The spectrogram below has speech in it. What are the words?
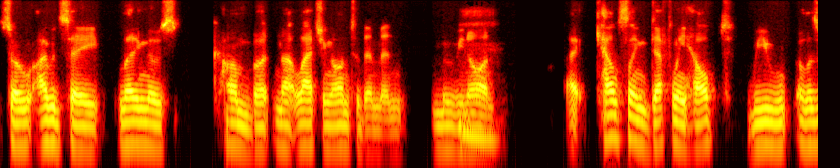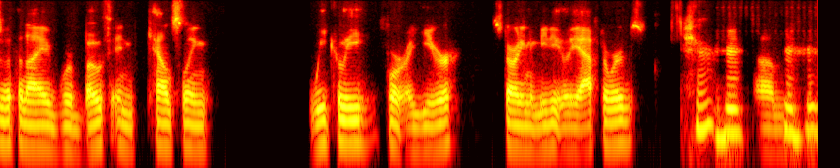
So I would say letting those come, but not latching onto them and moving mm. on. I, counseling definitely helped. We, Elizabeth and I, were both in counseling weekly for a year, starting immediately afterwards. Sure. Mm-hmm. Um, mm-hmm.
